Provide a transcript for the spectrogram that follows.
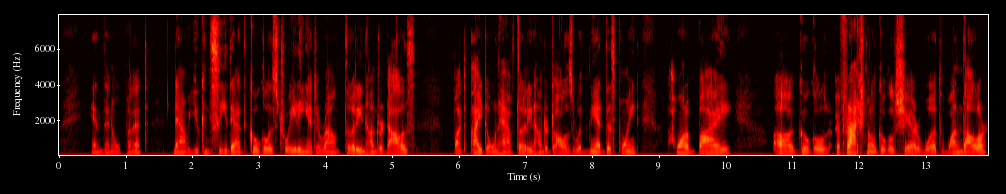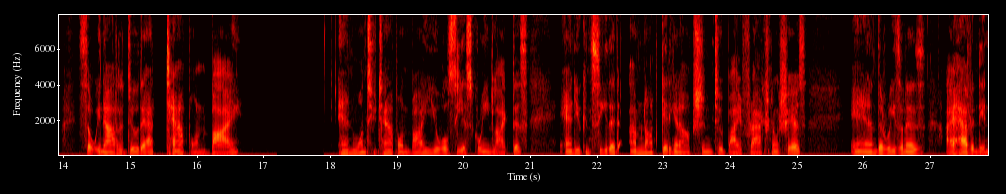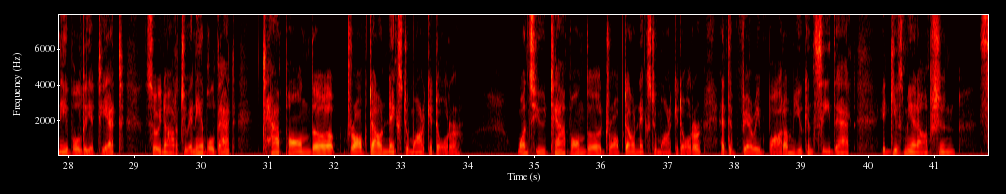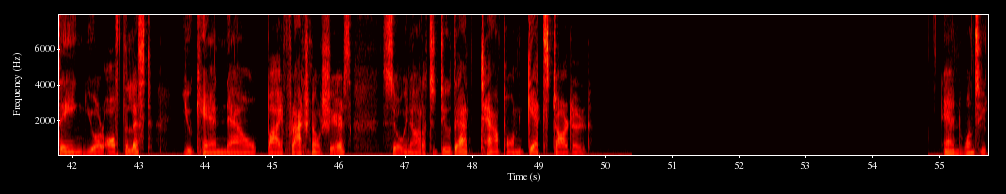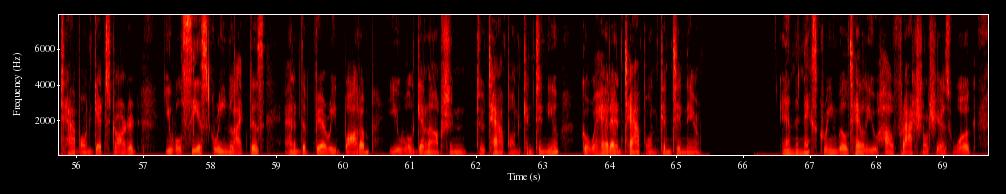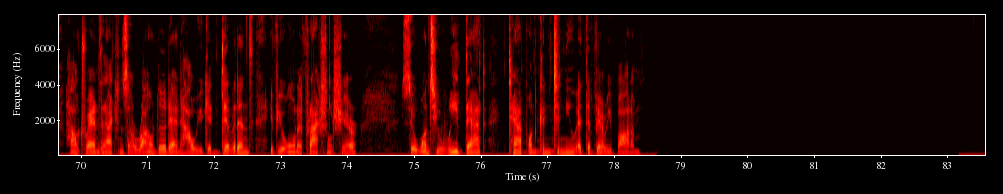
and then open it. Now you can see that Google is trading at around $1,300 but I don't have $1,300 with me at this point. I want to buy a Google a fractional Google share worth $1 so in order to do that tap on buy and once you tap on buy, you will see a screen like this. And you can see that I'm not getting an option to buy fractional shares. And the reason is I haven't enabled it yet. So in order to enable that, tap on the drop down next to market order. Once you tap on the drop down next to market order at the very bottom, you can see that it gives me an option saying you are off the list. You can now buy fractional shares. So in order to do that, tap on Get Started. And once you tap on Get Started, you will see a screen like this. And at the very bottom, you will get an option to tap on Continue. Go ahead and tap on Continue. And the next screen will tell you how fractional shares work, how transactions are rounded, and how you get dividends if you own a fractional share. So once you read that, tap on continue at the very bottom.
